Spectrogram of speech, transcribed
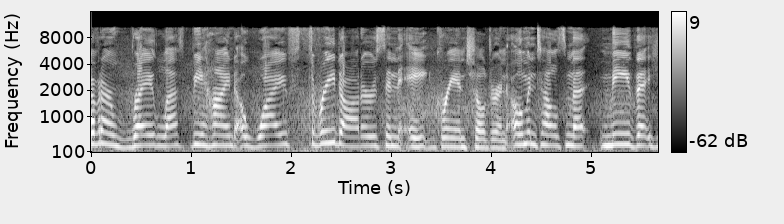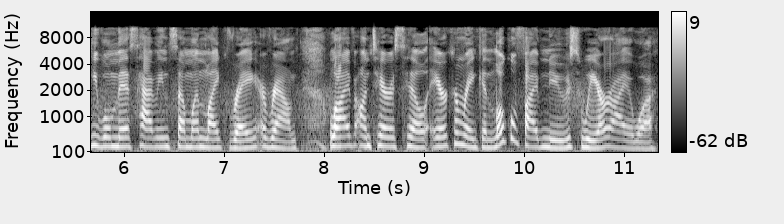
Governor Ray left behind a wife, three daughters, and eight grandchildren. Oman tells me that he will miss having someone like Ray around. Live on Terrace Hill, Erica Rankin, Local 5 News, We Are Iowa.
